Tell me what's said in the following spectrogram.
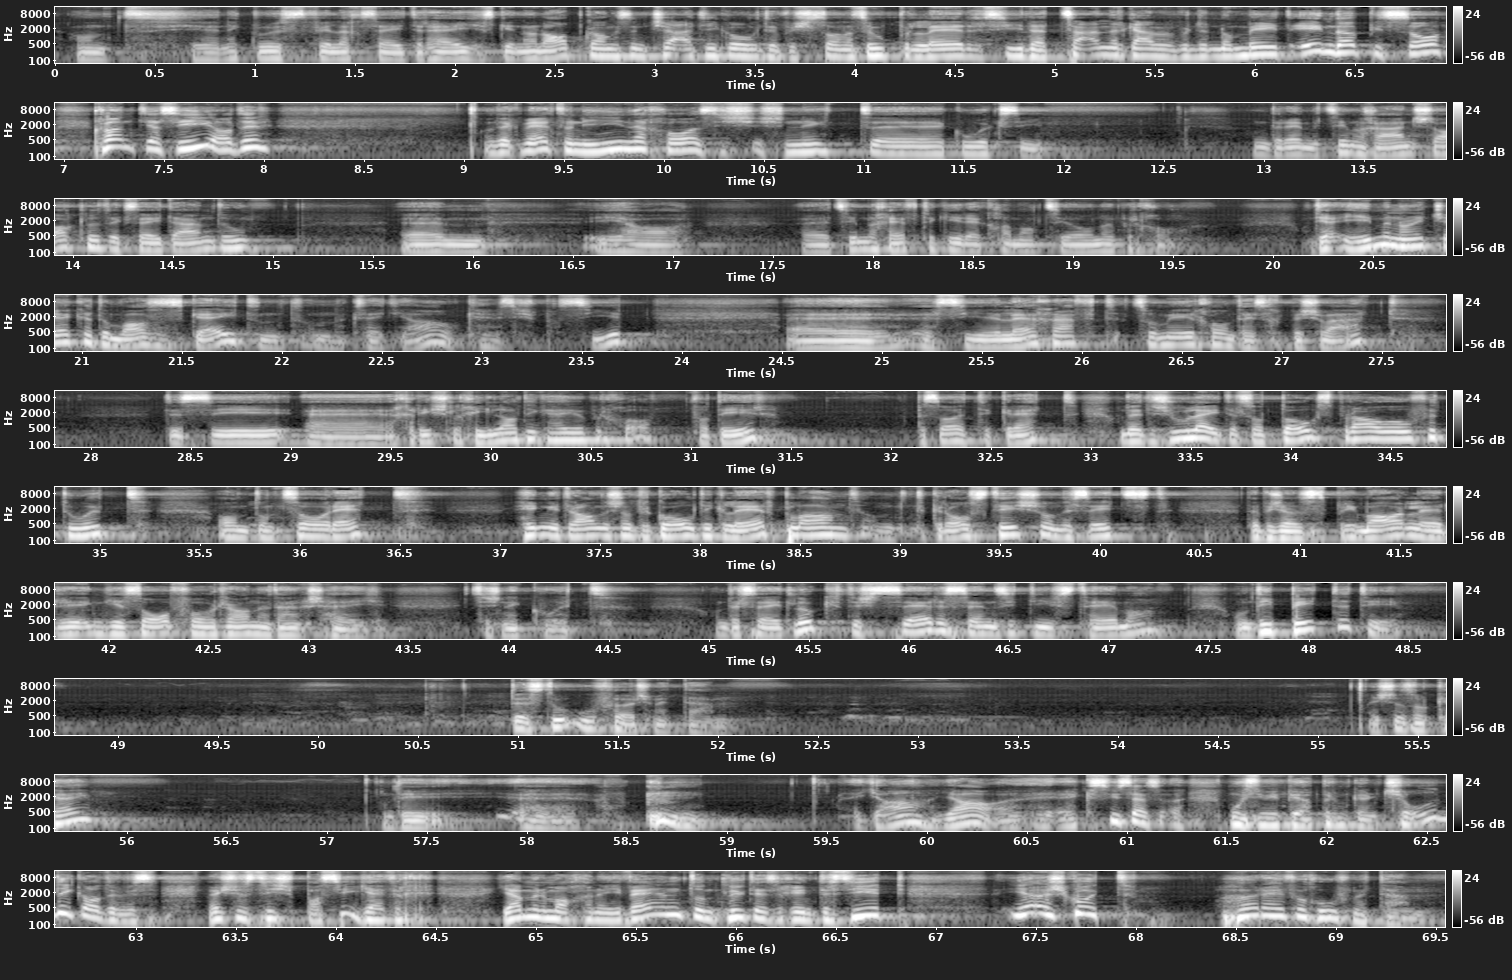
Und ich habe nicht gewusst, vielleicht sagt er, hey, es gibt noch eine Abgangsentschädigung, du bist so ein super Lehrer, einen Zehner geben wir dir noch mit, irgendetwas so. Könnte ja sein, oder? Und ich habe gemerkt, als ich reinkam, es war nicht äh, gut. Gewesen. Und er hat mich ziemlich ernst angeschaut und gesagt, Andrew, ähm, ich habe eine ziemlich heftige Reklamation bekommen. Und ich habe immer noch nicht gecheckt, um was es geht. Und, und gesagt, ja, okay, was ist passiert? Äh, es sind Lehrkräfte zu mir gekommen und haben sich beschwert, dass sie äh, eine christliche Einladung haben bekommen von dir. So hat er geredet. Und wenn der Schulleiter so die Augsbrauen auftut und, und so redet, hinten dran ist noch der goldige Lehrplan und der grosse Tisch, wo er sitzt. Dann bist du als Primarlehrer irgendwie so vor dran und denkst, hey, das ist nicht gut. Und er sagt, das ist ein sehr sensitives Thema und ich bitte dich, dass du aufhörst mit dem. Ist das okay? Und ich, äh, ja, ja, excuse, also, muss ich mich bei jemandem entschuldigen oder was, weißt du, was ist passiert? Einfach, ja, wir machen ein Event und die Leute haben sich interessiert. Ja, ist gut. Hör einfach auf mit dem.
